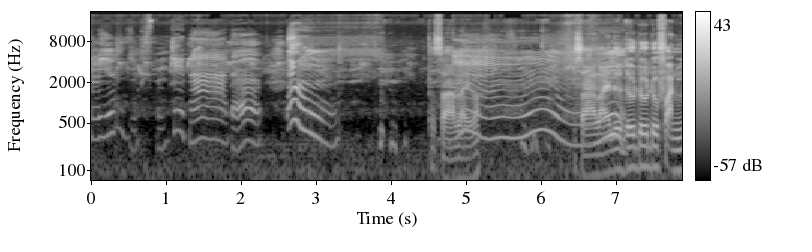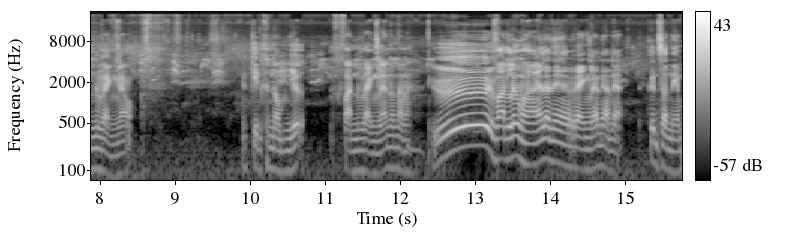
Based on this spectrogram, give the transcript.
เรียนสุดจีน่าเด้ออืมภาษาอะไรวะอืมภาษาอะไรดูดูดูดูฟันแหว่งแล้ว กินขนมเยอะ ฟันแหว่งแล้วนั่นน่ะเอ้ยฟันเริ่มหายแล้วเนี่ยแหว่งแล้วเนี่ยเนี่ยขึ้นสนิม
